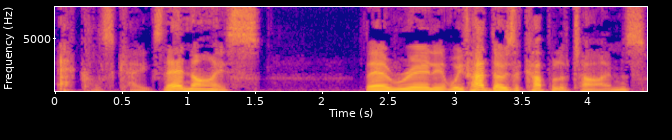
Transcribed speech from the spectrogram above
Eccles cakes, they're nice. They're really. We've had those a couple of times.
